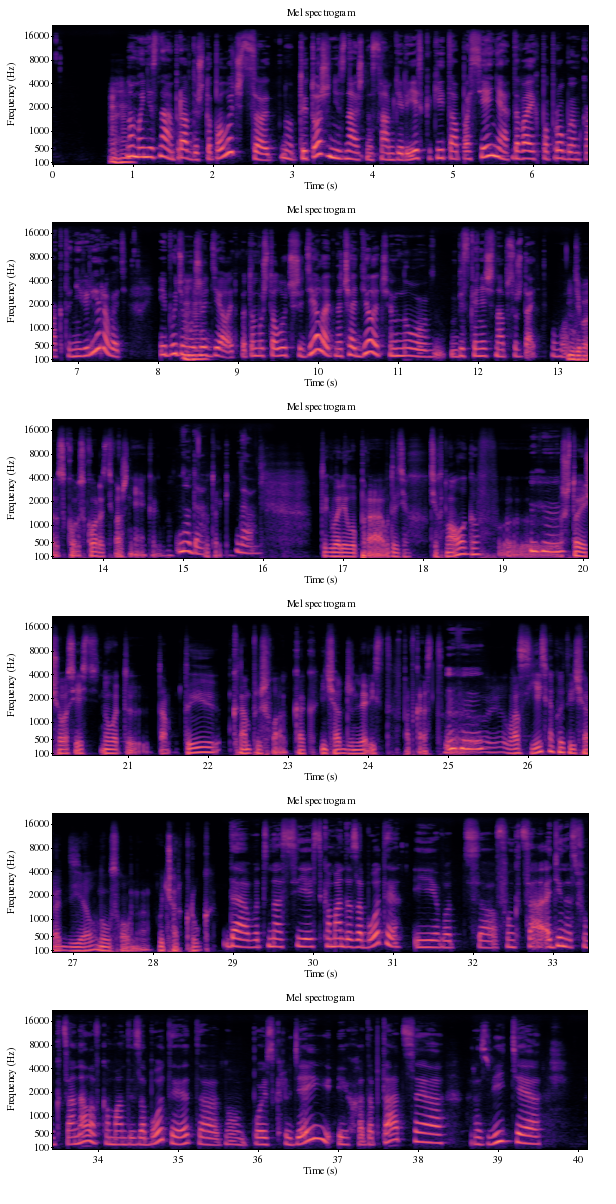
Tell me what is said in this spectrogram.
Угу. Но мы не знаем, правда, что получится. Ну, ты тоже не знаешь на самом деле. Есть какие-то опасения. Давай их попробуем как-то нивелировать и будем угу. уже делать, потому что лучше делать, начать делать, чем ну бесконечно обсуждать. Вот. Типа скорость важнее, как бы. Ну да. В итоге. Да. Ты говорила про вот этих технологов. Угу. Что еще у вас есть? Ну вот э, там ты к нам пришла как HR-дженералист в подкаст. Угу. У вас есть какой-то HR-отдел, ну условно, HR-круг? Да, вот у нас есть команда заботы, и вот функци... один из функционалов команды заботы — это ну, поиск людей, их адаптация, развитие.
